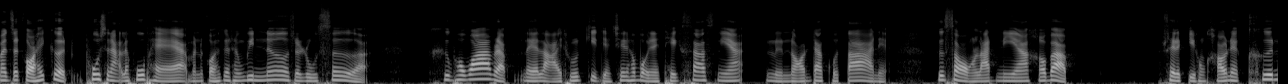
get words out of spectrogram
มันจะก่อให้เกิดผู้ชนะและผู้แพ้ มันก่อให้เกิดทั้ง winner และ loser คือเพราะว่าแบบในหลายธุรกิจอย่างเช่นเขาบอกในเท็กซัสเนี้ย หรือนอร์ทดาโกตาเนี่ย คือสองรัฐเนี้ยเขาแบบเศรษฐกิจของเขาเนี่ยขึ้น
